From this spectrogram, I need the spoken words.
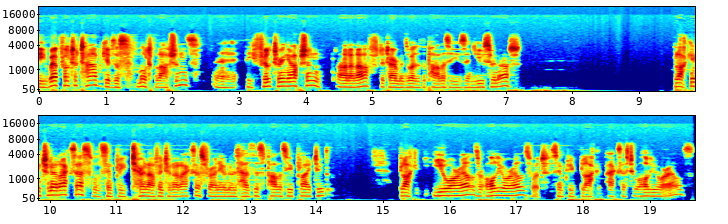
The web filter tab gives us multiple options. Uh, the filtering option on and off determines whether the policy is in use or not. Block internet access will simply turn off internet access for anyone who has this policy applied to them. Block URLs or all URLs would simply block access to all URLs.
